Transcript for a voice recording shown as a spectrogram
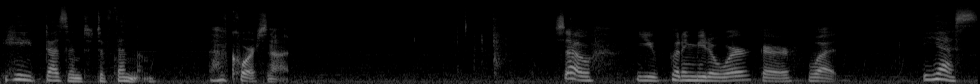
He doesn't defend them. Of course not. So, you putting me to work or what? Yes.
